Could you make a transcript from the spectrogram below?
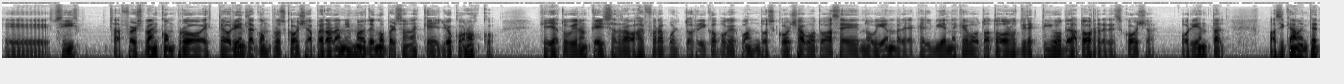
eh, sí, o sea, First Bank compró, este Oriental compró Scotia, pero ahora mismo yo tengo personas que yo conozco que ya tuvieron que irse a trabajar fuera de Puerto Rico porque cuando Scotia votó hace noviembre, aquel viernes que votó a todos los directivos de la torre de Scotia, Oriental, básicamente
